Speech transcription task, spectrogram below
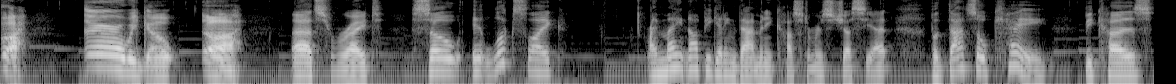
Ugh. There we go. Ugh. That's right. So it looks like I might not be getting that many customers just yet, but that's okay because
